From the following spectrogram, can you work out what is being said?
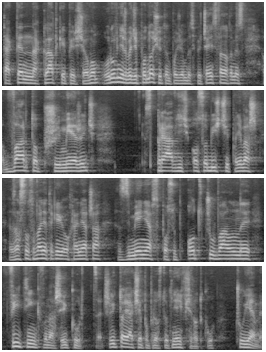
tak ten na klatkę piersiową również będzie podnosił ten poziom bezpieczeństwa, natomiast warto przymierzyć sprawdzić osobiście, ponieważ zastosowanie takiego ochraniacza zmienia w sposób odczuwalny fitting w naszej kurtce, czyli to jak się po prostu w niej w środku czujemy.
